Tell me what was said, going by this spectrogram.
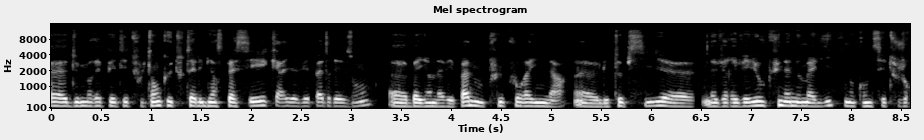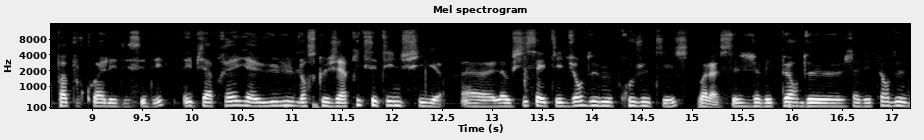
euh, de me répéter tout le temps que tout allait bien se passer, car il n'y avait pas de raison. Euh, bah, il n'y en avait pas non plus pour Aïna. Euh, l'autopsie n'avait révélé aucune anomalie, donc on ne sait toujours pas pourquoi elle est décédée. Et puis après, il y a eu, lorsque j'ai appris que c'était une fille, là aussi, ça a été dur de me projeter. Voilà, j'avais peur de, j'avais peur de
